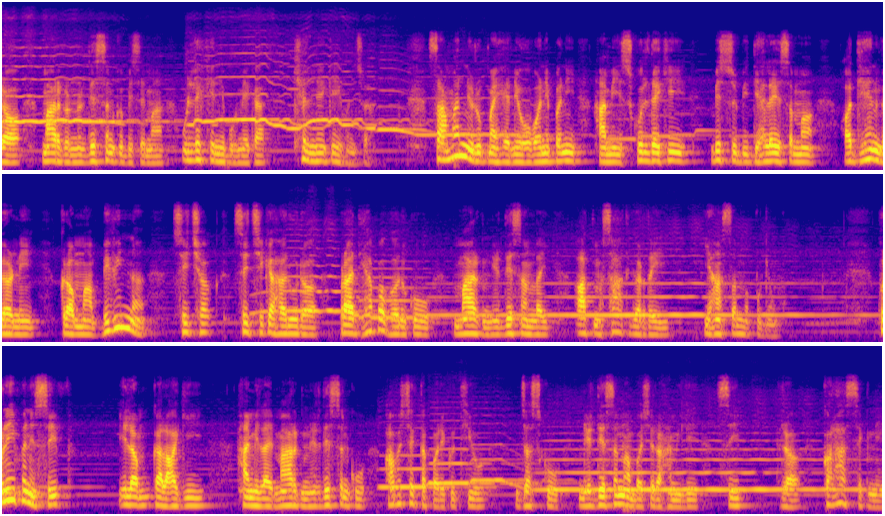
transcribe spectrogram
र मार्गनिर्देशनको विषयमा उल्लेखनीय भूमिका खेल्नेकै हुन्छ। सामान्य रूपमा हेर्ने हो भने पनि हामी स्कुलदेखि विश्वविद्यालयसम्म अध्ययन गर्ने क्रममा विभिन्न शिक्षक शिक्षिकाहरू र प्राध्यापकहरूको मार्गनिर्देशनलाई आत्मसात गर्दै यहाँसम्म पुग्यौँ। कुनै पनि सिप इलमका लागि हामीलाई मार्गनिर्देशनको आवश्यकता परेको थियो जसको निर्देशनमा बसेर हामीले सिप र कला सिक्ने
